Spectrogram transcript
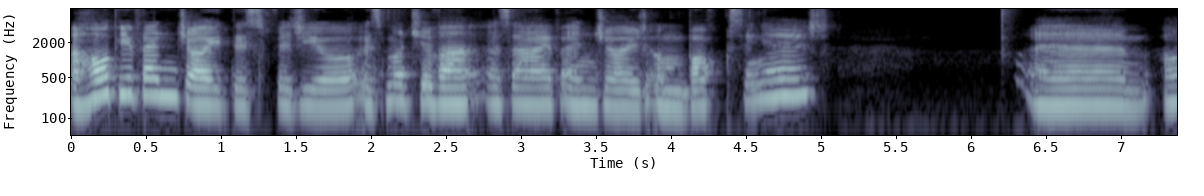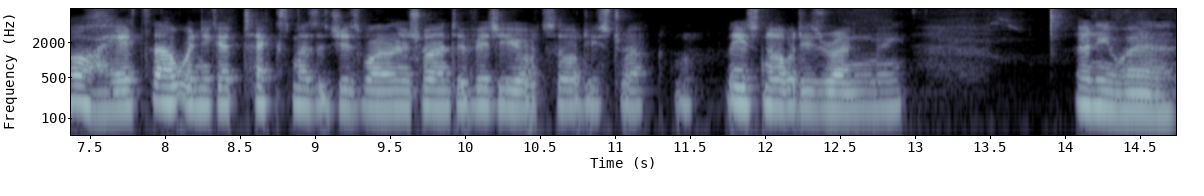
I hope you've enjoyed this video as much of as I've enjoyed unboxing it. Um, I hate that when you get text messages while you're trying to video. It's so distracting. At least nobody's rang me. Anyway,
